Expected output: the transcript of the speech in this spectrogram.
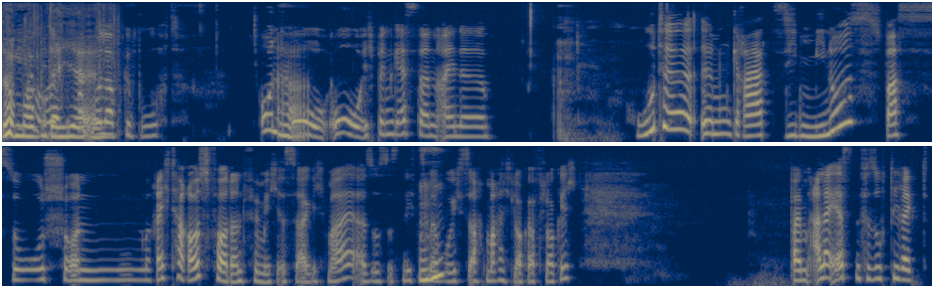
Doch mal wieder hier. Ich hab Urlaub gebucht. Und ah. oh, oh, ich bin gestern eine Route im Grad 7 minus, was so schon recht herausfordernd für mich ist, sage ich mal. Also es ist nichts mhm. mehr, wo ich sage, mache ich locker flockig. Beim allerersten Versuch direkt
